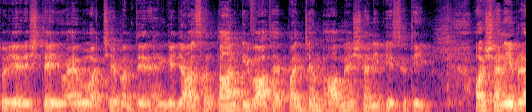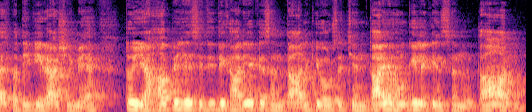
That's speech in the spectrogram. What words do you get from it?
तो ये रिश्ते जो है, वो अच्छे बनते रहेंगे। जहाँ संतान की बात है, पंचम भाव में शनि की स्थिति। और शनि बृहस्पति की राशि में है। तो यहाँ पे स्थिति दिखा रही है कि संतान की ओर से चिंताएँ होंगी, लेकिन संतान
